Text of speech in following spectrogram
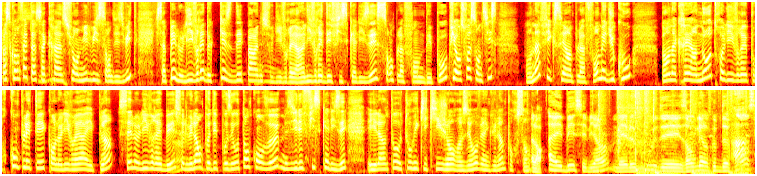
Parce qu'en fait, à sa création en 1818, il s'appelait le livret de caisse d'épargne, ce livret A. Un livret défiscalisé, sans plafond de dépôt. Puis en 66, on a fixé un plafond, mais du coup, bah, on a créé un autre livret pour compléter quand le livret A est plein. C'est le livret B. Celui-là, on peut déposer autant qu'on veut, mais il est fiscalisé et il a un taux tout rikiki, genre 0,1%. Alors A et B c'est bien, mais le coup des Anglais en Coupe de France,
